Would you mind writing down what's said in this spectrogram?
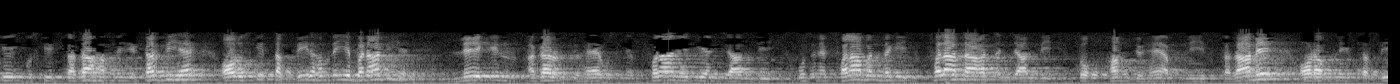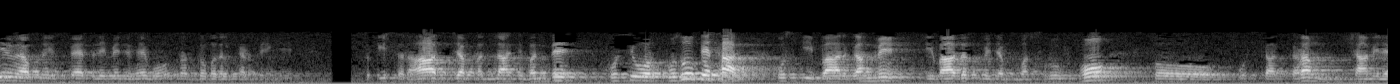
کی اس کی قضا ہم نے یہ کر دی ہے اور اس کی تقدیر ہم نے یہ بنا دی ہے۔ لیکن اگر جو ہے اس نے فلاں نیتی انجام دی، اس نے فلاں بندگی، فلاں طاعت انجام دی، تو ہم جو ہے اپنی اس قضا میں اور اپنی اس تقدیر میں، اپنے اس فیصلے میں جو ہے وہ رد و بدل کر دیں گے۔ تو اس رات جب اللہ کے بندے خوشی اور خزو کے ساتھ اس کی بارگاہ میں، عبادت میں جب مصروف ہوں، تو اس کا کرم شامل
